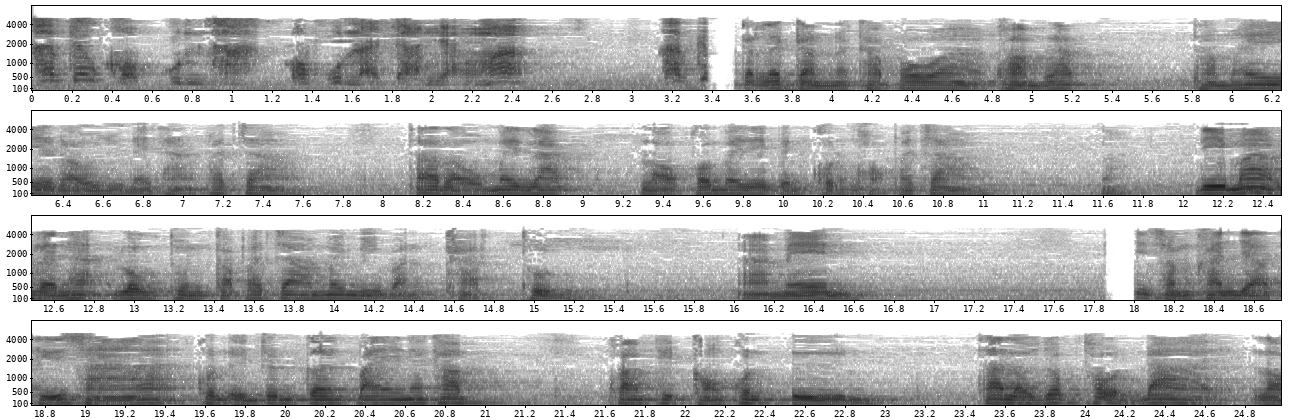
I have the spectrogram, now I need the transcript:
ข้าพเจ้าขอบคุณค่ะ ขอบคุณอาจารย์อย่างมากข้าพเจ้ากันและกันนะครับ เพราะว่าความรักทำให้เราอยู่ในทางพระเจ้า ถ้าเราไม่รักเราก็ไม่ได้เป็นคนของพระเจ้านะดีมากเลยนะฮะลงทุนกับพระเจ้าไม่มีวันขาดทุน อาเมน ที่สำคัญอย่าถือสาคนอื่นจนเกินไปนะครับ ความผิดของคนอื่น ถ้าเรายกโทษได้ เรา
